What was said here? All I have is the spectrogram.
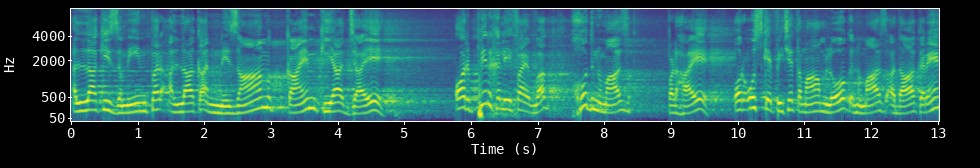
اللہ کی زمین پر اللہ کا نظام قائم کیا جائے اور پھر خلیفہ وقت خود نماز پڑھائے۔ اور اس کے پیچھے تمام لوگ نماز ادا کریں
